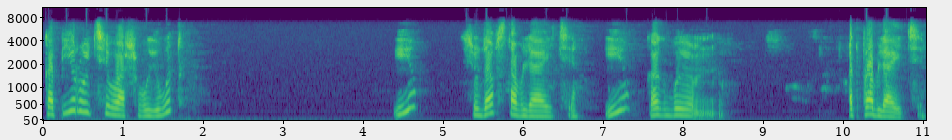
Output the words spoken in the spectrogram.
копируете ваш вывод и сюда вставляете. И как бы отправляете.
